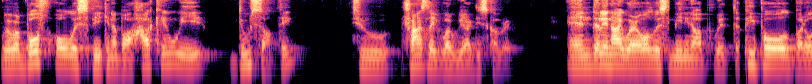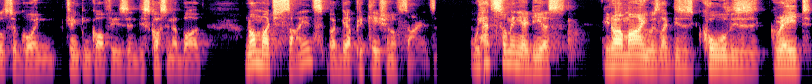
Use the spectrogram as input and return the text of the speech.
We were both always speaking about how can we do something to translate what we are discovering. And Ollie and I were always meeting up with people, but also going, drinking coffees and discussing about not much science, but the application of science. We had so many ideas. In our mind, it was like, this is cool, this is great.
